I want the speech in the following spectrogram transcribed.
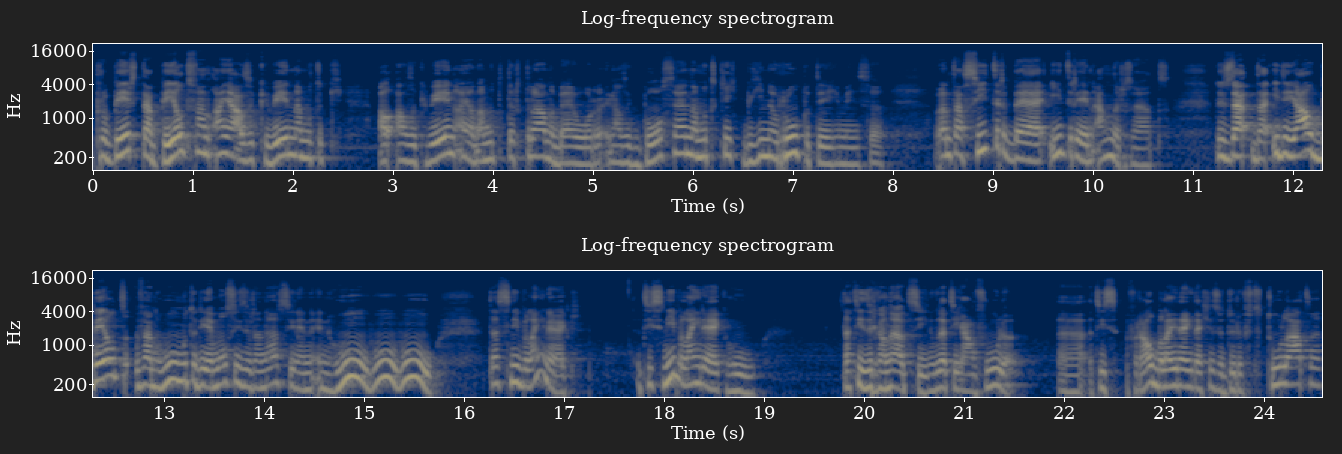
probeer dat beeld van, ah ja, als ik ween, dan moet ik als ik ween, ah ja, dan moeten er tranen bij horen. En als ik boos ben, dan moet ik echt beginnen roepen tegen mensen. Want dat ziet er bij iedereen anders uit. Dus dat, dat ideaalbeeld van hoe moeten die emoties er dan uitzien en, en hoe, hoe, hoe, dat is niet belangrijk. Het is niet belangrijk hoe. Dat die er gaan uitzien, hoe dat die gaan voelen. Uh, het is vooral belangrijk dat je ze durft toelaten,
